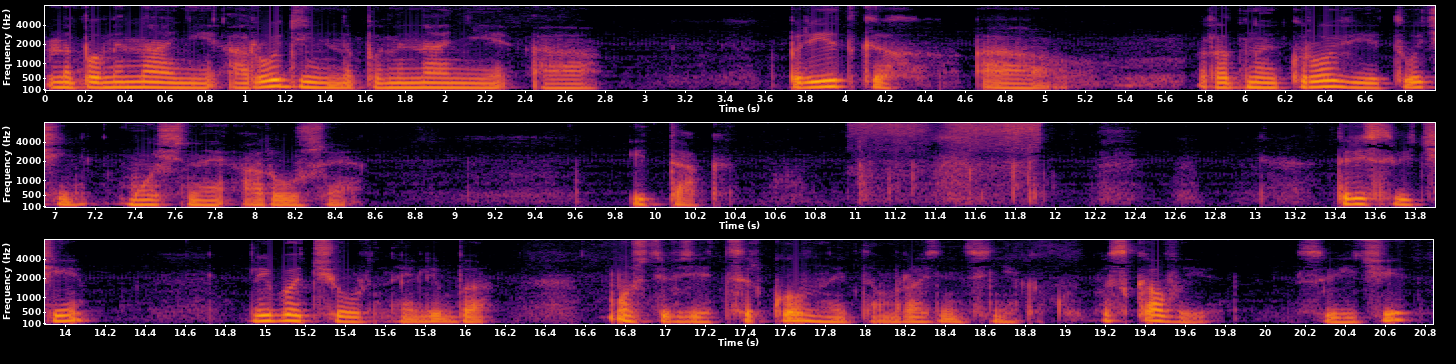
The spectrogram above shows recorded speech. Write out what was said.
напоминание о родине, напоминание о предках, о родной крови – это очень мощное оружие. Итак, три свечи, либо черные, либо можете взять церковные, там разницы никакой, восковые свечи –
